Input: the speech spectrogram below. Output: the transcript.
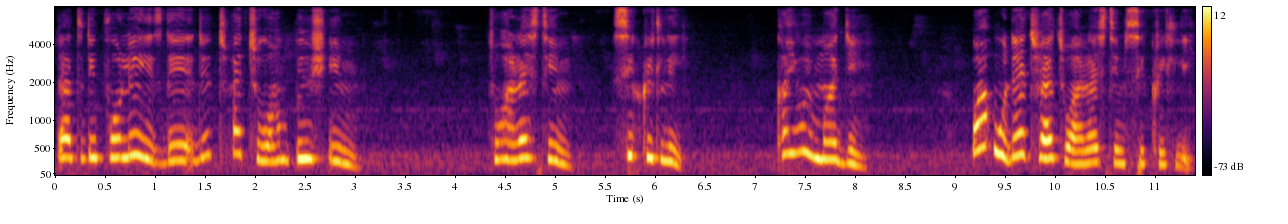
that the police they, they tried to ambush him, to arrest him secretly. Can you imagine? Why would they try to arrest him secretly?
